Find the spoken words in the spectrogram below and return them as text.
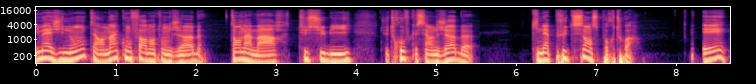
Imaginons, tu es en inconfort dans ton job, t'en as marre, tu subis, tu trouves que c'est un job qui n'a plus de sens pour toi. Et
